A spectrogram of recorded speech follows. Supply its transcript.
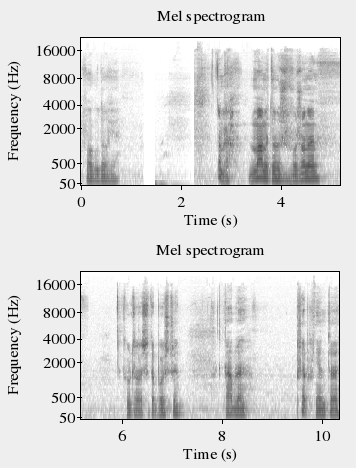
w obudowie. Dobra, Mamy to już włożone. Kurczę, ale się to błyszczy. Kable przepchnięte.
